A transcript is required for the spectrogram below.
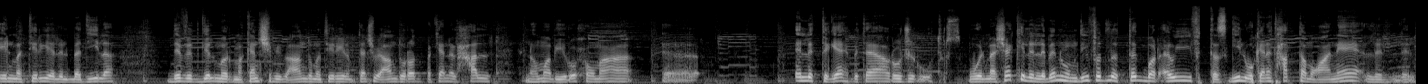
إيه ال material البديلة؟ ديفيد جيلمر ما كانش بيبقى عنده material ما كانش بيبقى عنده رد فكان الحل إن هما بيروحوا مع آه، الاتجاه بتاع روجر ووترز. والمشاكل اللي بينهم دي فضلت تكبر قوي في التسجيل وكانت حتى معاناة لل... لل...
